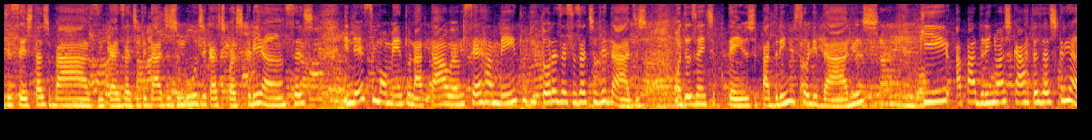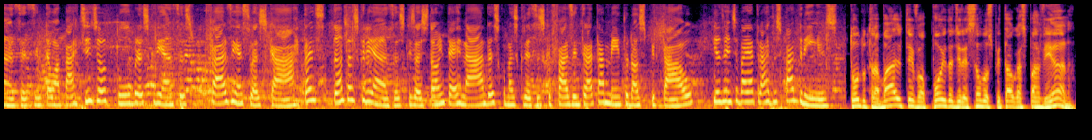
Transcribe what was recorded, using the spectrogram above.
de cestas básicas, atividades lúdicas com as crianças. E nesse momento Natal é o encerramento de todas essas atividades, onde a gente tem os padrinhos solidários que apadrinham as cartas das crianças. Então, a partir de outubro, as crianças fazem as suas cartas, tanto as crianças que já estão internadas, como as crianças que fazem tratamento no hospital, e a gente vai atrás dos padrinhos. Todo o trabalho teve o apoio da direção do Hospital Gaspar Viana.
